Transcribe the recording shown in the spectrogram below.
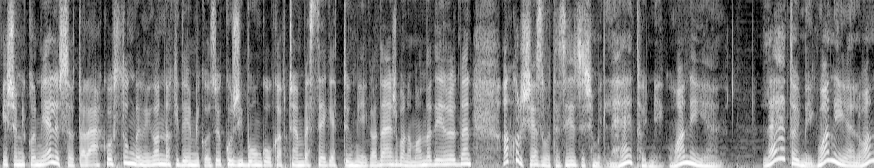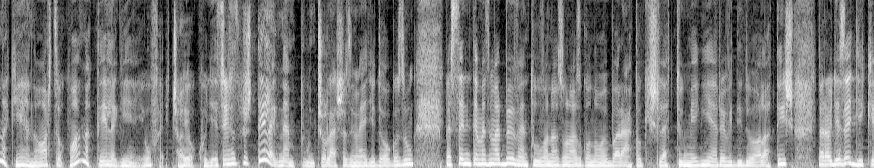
És amikor mi először találkoztunk, mert még annak idején, mikor az ökozsibongó kapcsán beszélgettünk még adásban, a Manna délőttben, akkor is ez volt az érzésem, hogy lehet, hogy még van ilyen. Lehet, hogy még van ilyen, vannak ilyen arcok, vannak tényleg ilyen jófej csajok, hogy ez, és ez most tényleg nem puncsolás, azért mert együtt dolgozunk, mert szerintem ez már bőven túl van azon, azt gondolom, hogy barátok is lettünk még ilyen rövid idő alatt is, mert ahogy az egyik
